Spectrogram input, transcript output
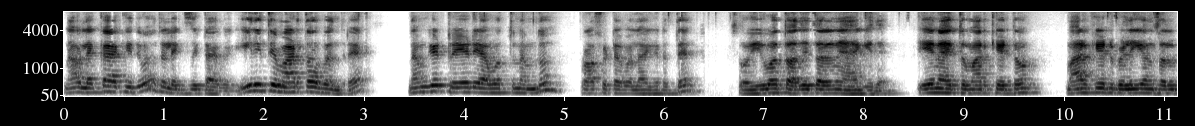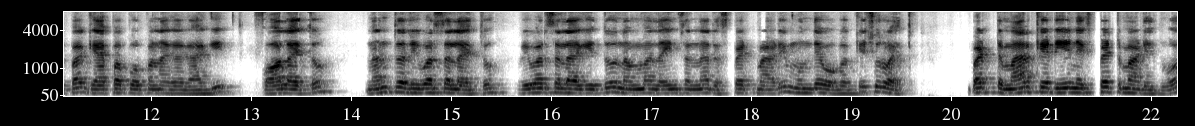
ನಾವು ಲೆಕ್ಕ ಹಾಕಿದೀವೋ ಅದ್ರಲ್ಲಿ ಎಕ್ಸಿಟ್ ಆಗಬೇಕು. ಈ ರೀತಿ ಮಾಡ್ತಾ ಬಂದ್ರೆ ನಮಗೆ ಟ್ರೇಡ್ ಯಾವತ್ತು ನಮ್ದು ಪ್ರಾಫಿಟಬಲ್ ಆಗಿರುತ್ತೆ. ಸೊ ಇವತ್ತು ಅದೇ ಥರನೇ ಆಗಿದೆ. ಏನಾಯ್ತು ಮಾರ್ಕೆಟು ಮಾರ್ಕೆಟ್ ಬೆಳಿಗ್ಗೆ ಒಂದು ಸ್ವಲ್ಪ ಗ್ಯಾಪ್ ಅಪ್ ಓಪನ್ ಆಗಾಗಿ ಫಾಲ್ ಆಯಿತು. ನಂತರ ರಿವರ್ಸಲ್ ಆಯಿತು. ರಿವರ್ಸಲ್ ಆಗಿದ್ದು ನಮ್ಮ ಲೈನ್ಸ್ ಅನ್ನು ರೆಸ್ಪೆಕ್ಟ್ ಮಾಡಿ ಮುಂದೆ ಹೋಗೋಕ್ಕೆ ಶುರುವಾಯಿತು ಬಟ್ ಮಾರ್ಕೆಟ್ ಏನು ಎಕ್ಸ್ಪೆಕ್ಟ್ ಮಾಡಿದ್ವೋ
